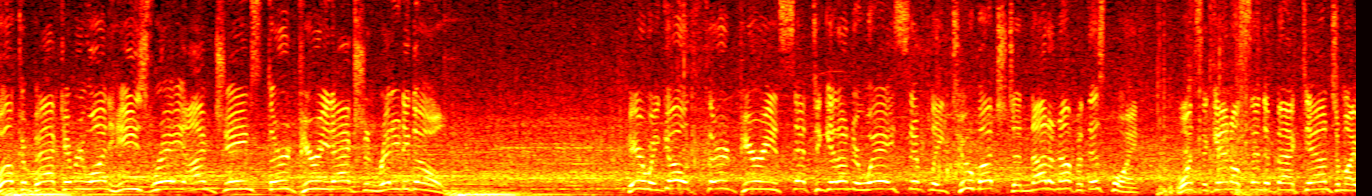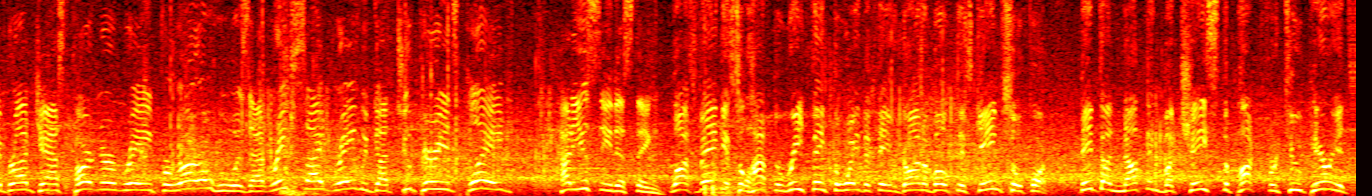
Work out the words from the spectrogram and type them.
Welcome back, everyone. He's Ray. I'm James. Third period action ready to go. Here we go. Third period set to get underway. Simply too much to not enough at this point. Once again, I'll send it back down to my broadcast partner, Ray Ferraro, who is at ringside. Ray, we've got two periods played. How do you see this thing? Las Vegas will have to rethink the way that they've gone about this game so far. They've done nothing but chase the puck for two periods,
